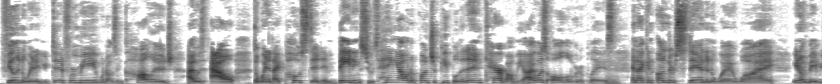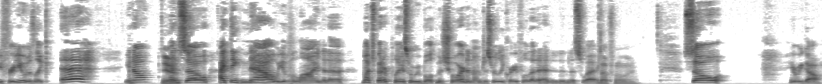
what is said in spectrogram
feeling the way that you did for me when I was in college. I was out, the way that I posted in bathing suits, hanging out with a bunch of people that didn't care about me. I was all over the place, Mm. and I can understand in a way why, you know, maybe for you it was like, eh, you know? yeah, And so I think now we have aligned at a much better place where we both matured, and I'm just really grateful that it ended in this way. definitely. So here we go.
